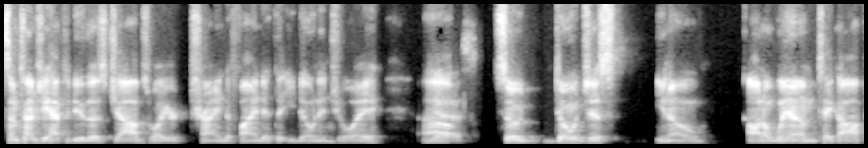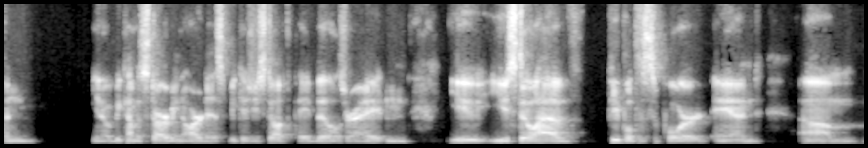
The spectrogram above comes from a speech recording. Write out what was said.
sometimes you have to do those jobs while you're trying to find it that you don't enjoy. Uh, yes. So don't just, you know, on a whim take off and, you know, become a starving artist because you still have to pay bills, right? And you you still have people to support and um,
